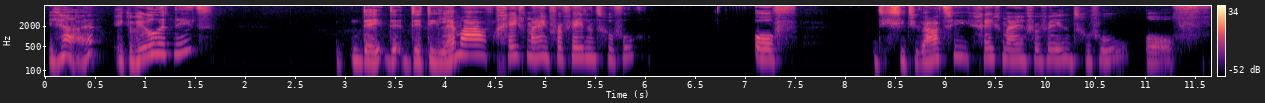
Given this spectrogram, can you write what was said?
Ja, hè? Ik wil dit niet. De, de, dit dilemma geeft mij een vervelend gevoel. Of die situatie geeft mij een vervelend gevoel. Of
